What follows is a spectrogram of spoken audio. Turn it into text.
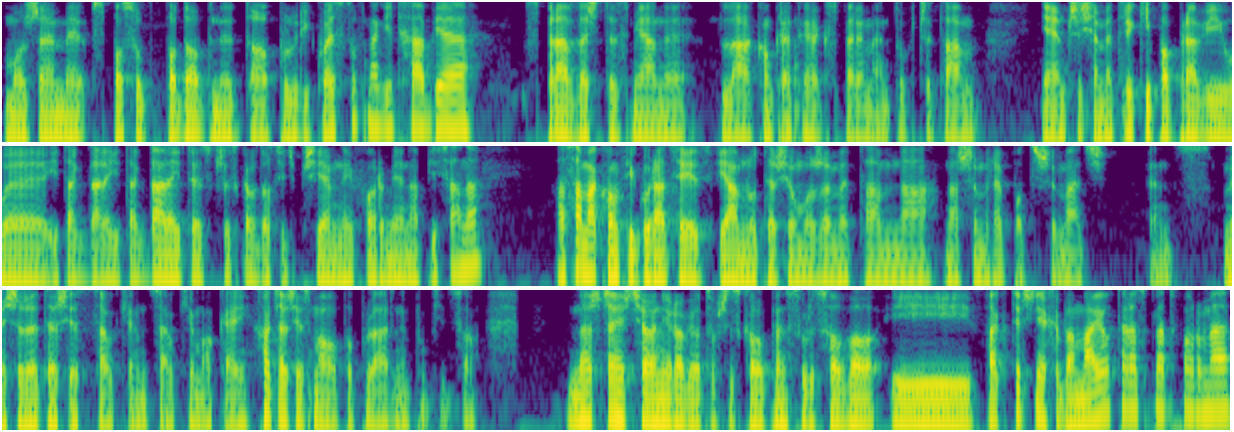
możemy w sposób podobny do pull requestów na GitHubie sprawdzać te zmiany dla konkretnych eksperymentów, czy tam, nie wiem, czy się metryki poprawiły i tak dalej, i tak dalej. To jest wszystko w dosyć przyjemnej formie napisane. A sama konfiguracja jest w YAMLu, też ją możemy tam na naszym repo trzymać, więc myślę, że też jest całkiem, całkiem ok, chociaż jest mało popularny póki co. Na szczęście oni robią to wszystko open source'owo i faktycznie chyba mają teraz platformę,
